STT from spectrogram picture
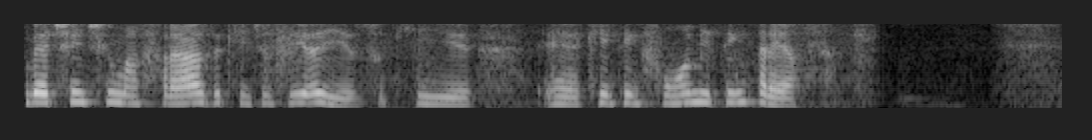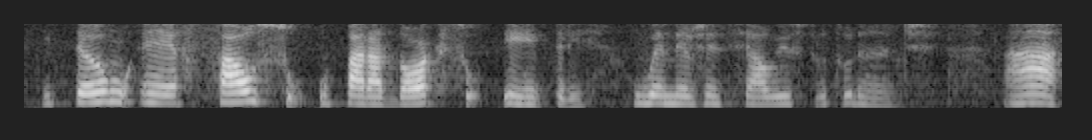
Betinho tinha uma frase que dizia isso, que é, quem tem fome tem pressa. Então, é falso o paradoxo entre o emergencial e o estruturante. Ah,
